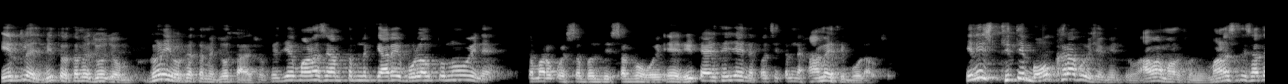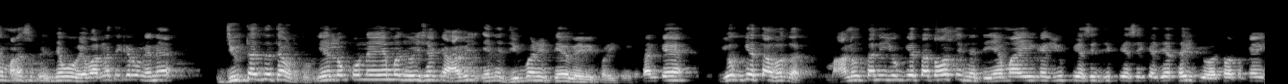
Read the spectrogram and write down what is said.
એટલે જ મિત્રો તમે જોજો, ઘણી વખત તમે જોતા હશો કે જે માણસે આમ તમને ક્યારેય બોલાવતું ન હોય ને તમારો કોઈ સંબંધી સગો હોય એ રિટાયર થઈ જાય ને પછી તમને સામેથી બોલાવશે. એની સ્થિતિ બહુ ખરાબ હોય છે મિત્રો, આવા માણસોની. માણસની સાથે માણસ જેવો વ્યવહાર નથી કરવો ને એને જીવતા જ નથી આવડતું. એ લોકોને એમ જ હોય છે કે આવી એને જીવવાની ટેવ એવી પડી ગઈ છે. કારણ કે યોગ્યતા વગર, માનવતાની યોગ્યતા તો હોતી જ નથી. એમાં એ કઈ યુપીએસસી જીપીએસસી કે જે થઈ ગયું અથવા તો કઈ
